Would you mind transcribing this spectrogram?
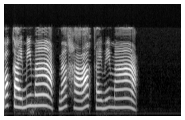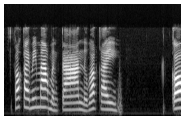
ก็ไกลไม่มากนะคะ ไกลไม่มาก ก็ไกลไม่มากเหมือนกัน หรือว่าไกล ก็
